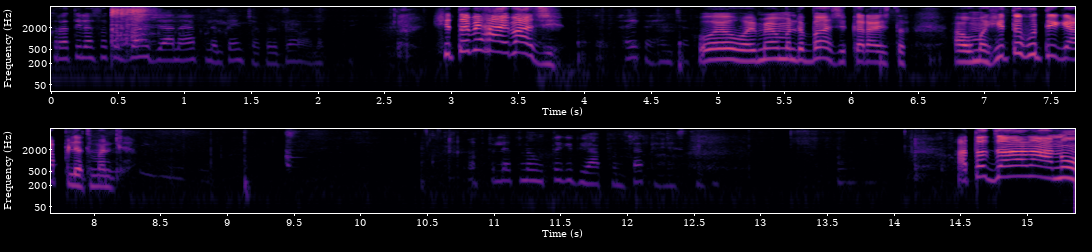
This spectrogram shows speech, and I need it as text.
सक्रातीला सकट भाजी आणाय आपल्याला त्यांच्याकडे जावं लागतंय. हिथं बी हाय भाजी. का होय होय मी म्हणलं भाजी करायची तर. अहो मग हिथं होती की आपल्यात म्हणले आपल्यात नव्हतं की बी आपण टाकली असते आता जरा ना आणू.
